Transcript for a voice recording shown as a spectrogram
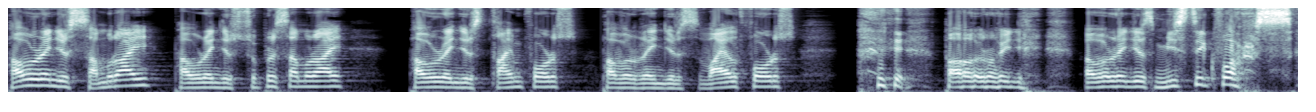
Power Rangers Samurai, Power Rangers Super Samurai, Power Rangers Time Force, Power Rangers Wild Force, Power, Ranger, Power Rangers Mystic Force,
